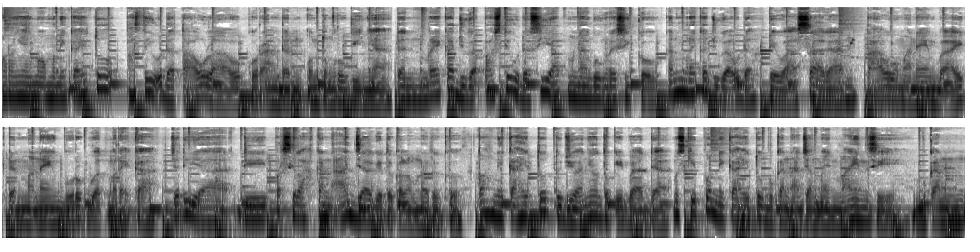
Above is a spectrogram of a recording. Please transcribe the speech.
orang yang mau menikah itu pasti udah tahu lah ukuran dan untung ruginya. Dan mereka juga pasti udah siap menanggung resiko. Kan mereka juga udah dewasa kan tahu mana yang baik dan mana yang buruk buat mereka. Jadi ya dipersilahkan aja gitu kalau menurutku. Toh nikah itu tujuannya untuk ibadah. Meskipun nikah itu bukan ajang main-main sih bukan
